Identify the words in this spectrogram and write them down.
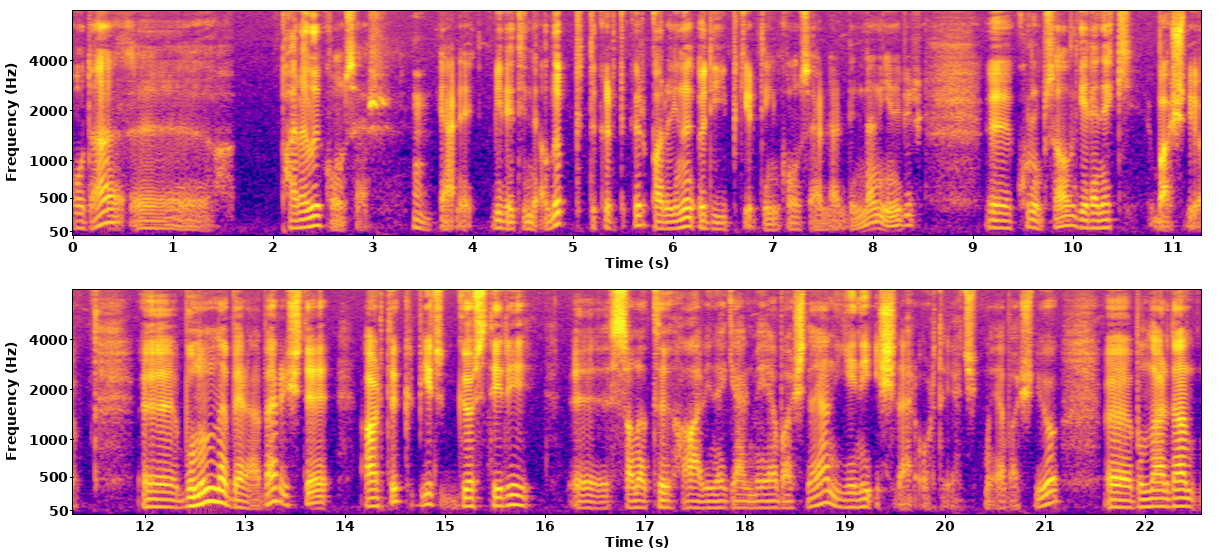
o da e, paralı konser. Hı. Yani biletini alıp tıkır tıkır parayını ödeyip girdiğin konserler denilen yeni bir e, kurumsal gelenek başlıyor. E, bununla beraber işte artık bir gösteri e, sanatı haline gelmeye başlayan yeni işler ortaya çıkmaya başlıyor. E, bunlardan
